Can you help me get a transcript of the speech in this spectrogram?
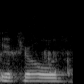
Get trolled.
